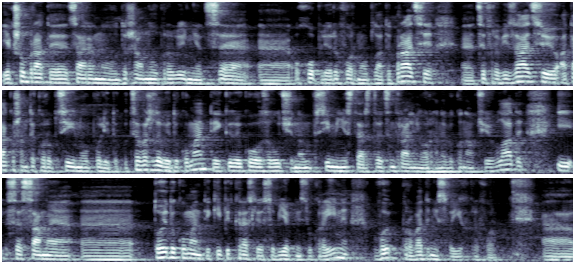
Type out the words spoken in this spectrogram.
Якщо брати царину державного управління, це охоплює реформу оплати праці, цифровізацію, а також антикорупційну політику. Це важливий документ, до якого залучено всі міністерства і центральні органи виконавчої влади, і це саме е, той документ, який підкреслює суб'єктність України в проведенні своїх реформ. Е,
